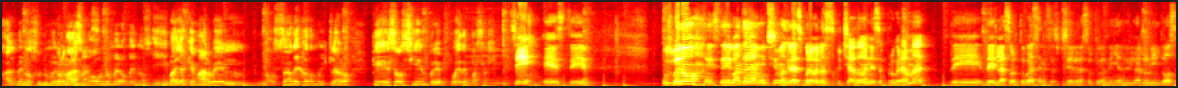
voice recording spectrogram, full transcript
al menos un número, Un número más, más. o un número menos. Y vaya que Marvel nos ha dejado muy claro que eso siempre puede pasar. Sí, este. Pues bueno, este, banda, muchísimas gracias por habernos escuchado en este programa de, de las tortugas, en este especial de las tortugas niñas de Last Running 2.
